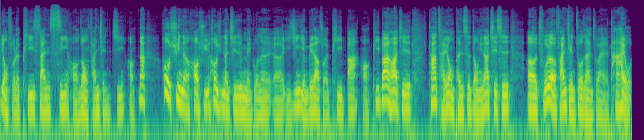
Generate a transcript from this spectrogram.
用所谓的 P 三 C 哈这种反潜机哈。那后续呢？后续后续呢？其实美国呢，呃，已经演变到所谓 P 八哈。P 八的话，其实它采用喷射动力。那其实呃，除了反潜作战之外呢，它还有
